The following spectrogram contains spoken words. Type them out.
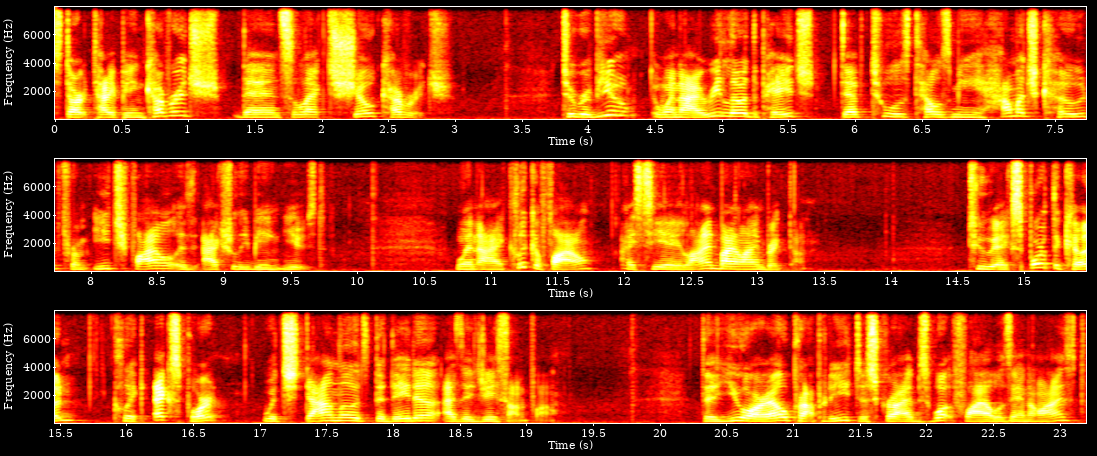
Start typing coverage, then select Show Coverage. To review, when I reload the page, DevTools tells me how much code from each file is actually being used. When I click a file, I see a line-by-line -line breakdown. To export the code, click Export, which downloads the data as a JSON file. The URL property describes what file was analyzed.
